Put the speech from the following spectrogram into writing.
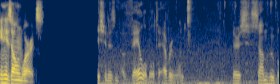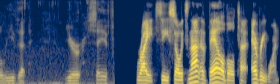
in his own words. Isn't available to everyone. There's some who believe that you're saved. Right. See, so it's not available to everyone.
